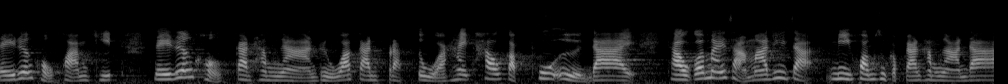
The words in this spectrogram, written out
ในเรื่องของความคิด ในเรื่องของการทำงาน หรือว่าการปรับตัวให้เข้ากับผู้อื่นได้ เราก็ไม่สามารถที่จะมีความสุขกับการทำงานได้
